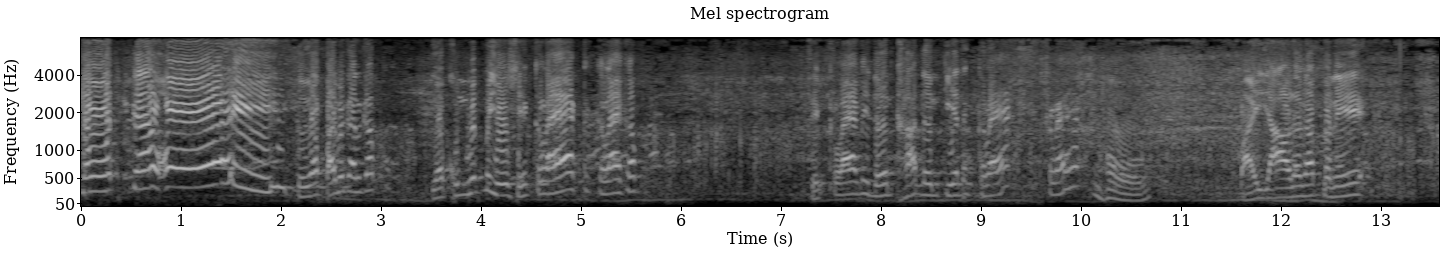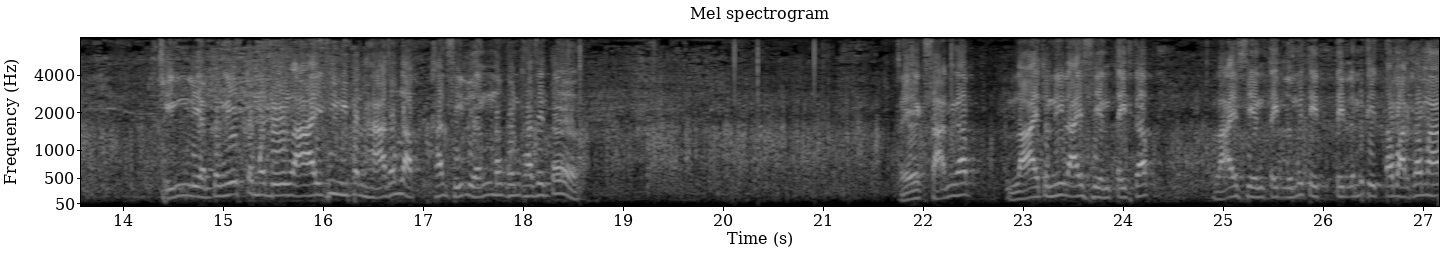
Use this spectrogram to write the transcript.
โดดแล้วโอ้ยเกือบไปเหมือนกันครับเกือบคุมรถไม่อยู่เสียงแกลกแกลกครับ เสียงแกลกนี่เดินขาเดินเกียร์นั่นแกลกแกลกโอ้โหไปยาวแล้วครับตอนนี้ชิงเหลี่ยมตรงนี้ต้องมาดูลายที่มีปัญหาสำหรับคันสีเหลืองมงคลคาเซนเตอร์เสกสรรครับ ลายตัวนี้ลายเสียงติดครับ ลายเสียงติดหรือไม่ติดติดหรือไม่ติดตวัดเข้ามา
